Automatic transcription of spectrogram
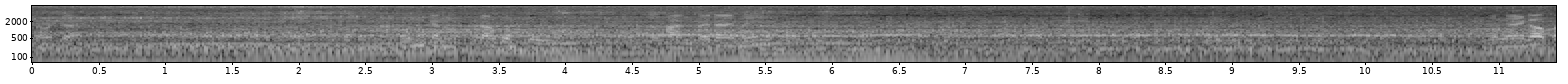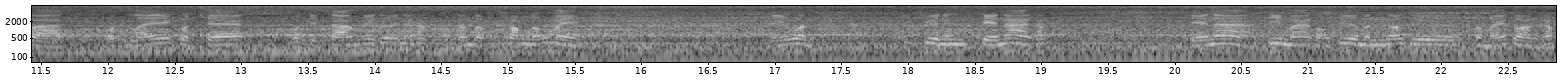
เราจะลุ้นกันเจ้าคนปูจะผ่านไปได้ไหมยังไงก็ฝากกดไลค์กดแชร์ กดติดตามให้ด้วยนะครับสำหรับช่องน้องใหม่ไอ้อ้วนอีกชื่อหนึ่งเจน่าครับ เจน่าที่มาของชื่อมันก็คือสมัยก่อนครับ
